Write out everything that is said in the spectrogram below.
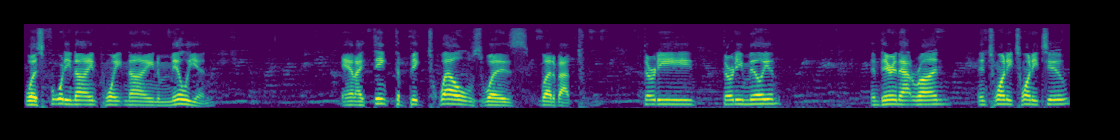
was 49.9 million and I think the Big 12s was what about 30 30 million and during that run in 2022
